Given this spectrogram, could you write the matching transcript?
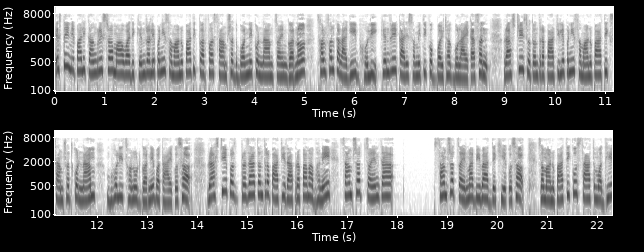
यस्तै नेपाली कांग्रेस र माओवादी केन्द्रले पनि समानुपातिक तर्फ सांसद बन्नेको नाम चयन गर्न छलफलका लागि भोलि केन्द्रीय कार्य समितिको बैठक बोलाएका छन्। राष्ट्रिय स्वतन्त्र पार्टीले पनि समानुपातिक सांसदको नाम भोलि छनौट गर्ने बताएको छ। राष्ट्रिय प्रजातन्त्र पार्टी राप्रपामा भने सांसद चयनका सांसद चयनमा विवाद देखिएको छ। समानुपातिको सात मध्ये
